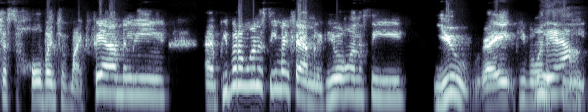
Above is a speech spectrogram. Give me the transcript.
just a whole bunch of my family and people don't want to see my family. People want to see you, right? People want to yeah. see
